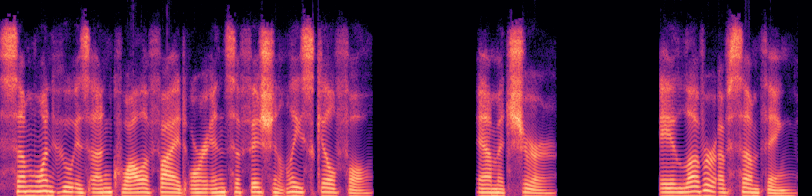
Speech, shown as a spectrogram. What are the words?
Someone who is unqualified or insufficiently skillful. Amateur. A lover of something.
